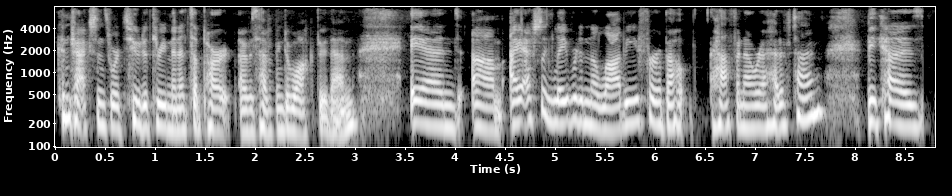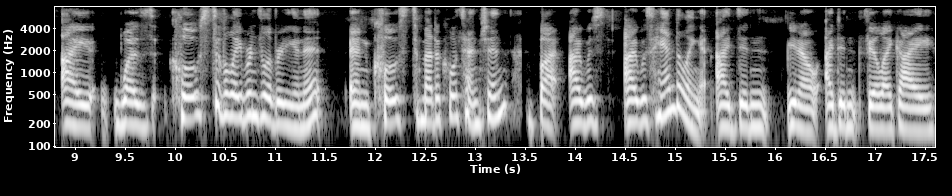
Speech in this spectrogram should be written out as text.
contractions were two to three minutes apart. I was having to walk through them. And um, I actually labored in the lobby for about half an hour ahead of time because I was close to the labor and delivery unit and close to medical attention but i was i was handling it i didn't you know i didn't feel like i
